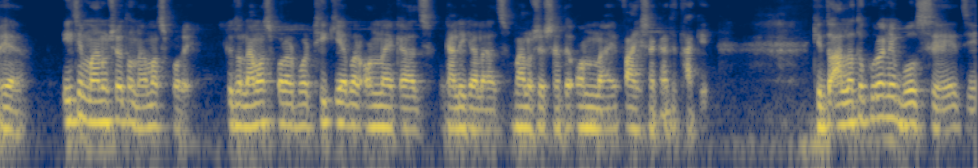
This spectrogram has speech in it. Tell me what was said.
ভাইয়া, এই যে মানুষের তো নামাজ পড়ে, কিন্তু নামাজ পড়ার পর ঠিকই আবার অন্যায় কাজ, গালিগালাজ, মানুষের সাথে অন্যায় ফাহিসা কাজে থাকে। কিন্তু আল্লাহ তো কোরআনে বলছে যে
